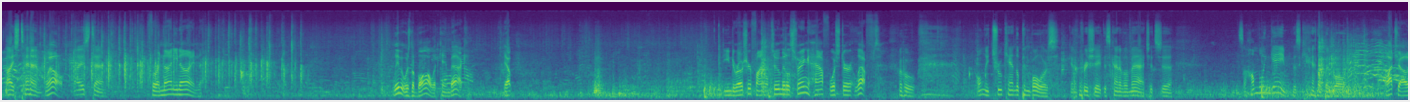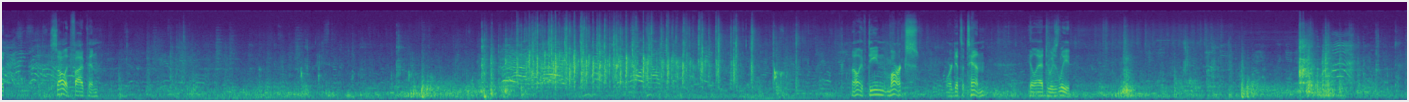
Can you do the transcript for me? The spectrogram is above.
Nice 10. Well, Nice 10. for a 99. believe it was the ball that came back. Yep. Dean Durocher, final two, middle string, half Worcester left. Ooh. Only true candlepin bowlers can appreciate this kind of a match. It's a, it's a humbling game, this candlepin bowling. Watch out. Solid five pin. Well, if Dean marks or gets a 10, he'll add to his lead.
